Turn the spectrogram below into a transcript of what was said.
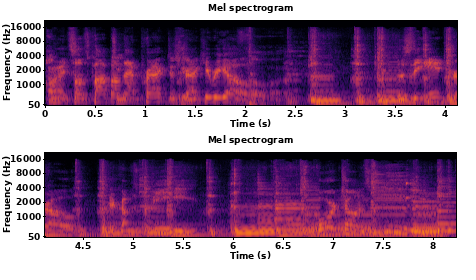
All right, so let's pop on that practice track. Here we go. This is the intro. Here comes B. Chord tones E.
